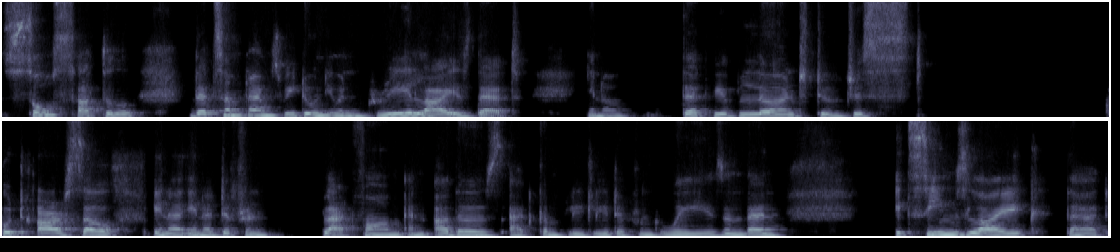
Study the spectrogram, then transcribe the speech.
so subtle that sometimes we don't even realize that you know that we've learned to just put ourselves in a in a different platform and others at completely different ways and then it seems like that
